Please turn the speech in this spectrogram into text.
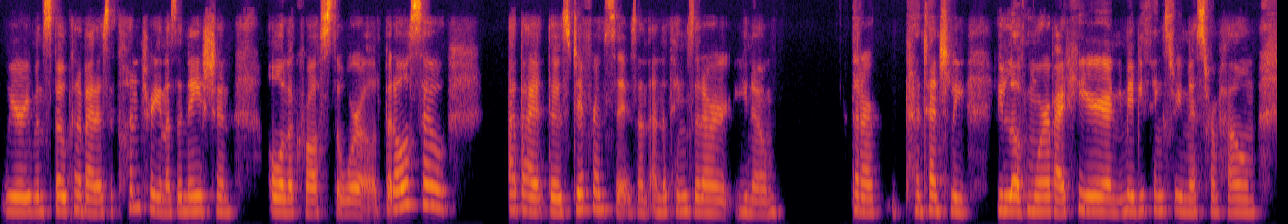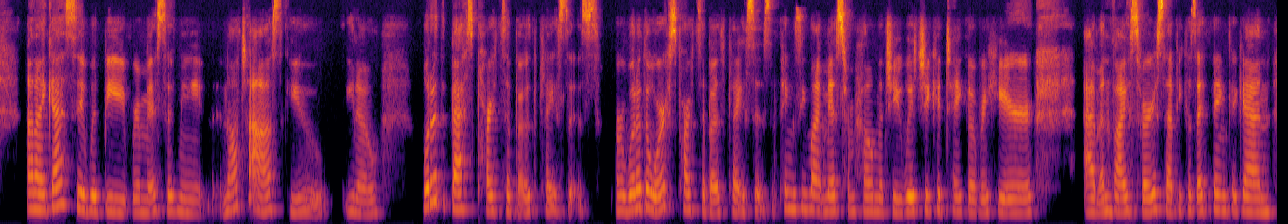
we're even spoken about as a country and as a nation all across the world, but also about those differences and, and the things that are, you know, that are potentially you love more about here and maybe things we miss from home. And I guess it would be remiss of me not to ask you, you know, what are the best parts of both places? Or what are the worst parts of both places? The things you might miss from home that you wish you could take over here um, and vice versa. Because i think again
